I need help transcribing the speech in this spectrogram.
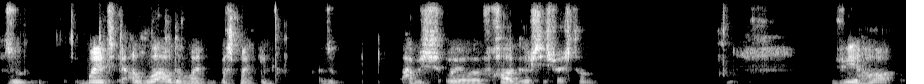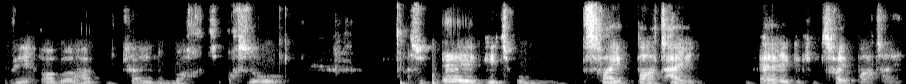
Also meint er Allah oder meint, was meint ihr? Also habe ich eure Frage richtig verstanden? Wir, wir aber hatten keine Macht. Ach so. Also er geht um zwei Parteien. Er geht um zwei Parteien.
